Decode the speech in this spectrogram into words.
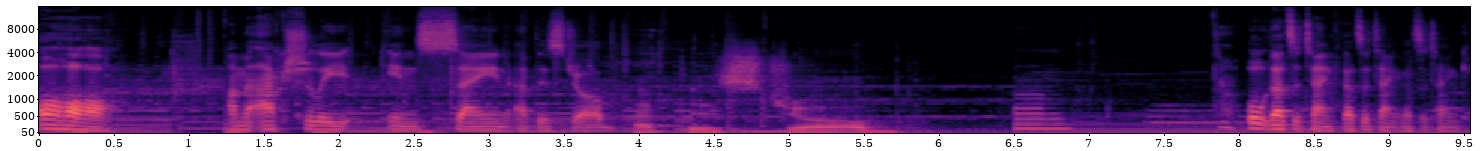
Oh, I'm actually insane at this job. Um. Oh, that's a tank. That's a tank. That's a tank.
